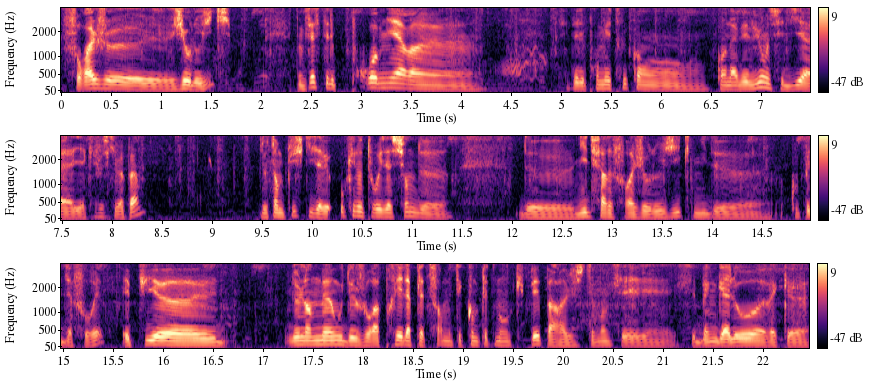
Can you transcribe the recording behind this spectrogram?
forages géologiques. Donc ça c'était les. Euh, premiers trucs qu'on avait vus. On s'est dit il y, a quelque chose qui ne va pas. D'autant plus qu'ils n'avaient aucune autorisation ni de faire de forage géologique, ni de couper de la forêt. Et puis euh, le lendemain ou deux jours après, la plateforme était complètement occupée par justement ces, bungalows avec, euh,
